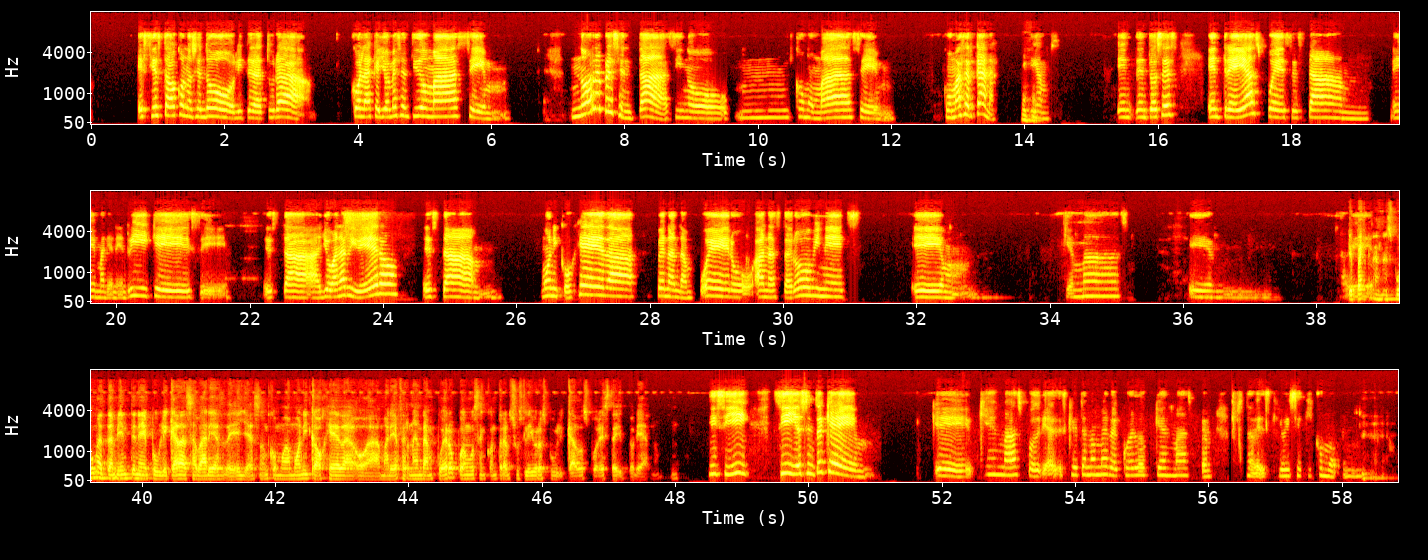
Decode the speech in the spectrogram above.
sí he estado conociendo literatura con la que yo me he sentido más, em, no representada, sino mm, como más, em, como más cercana, digamos. entonces, entre ellas, pues está mm, eh, Mariana Enríquez, eh, está Giovanna Rivero, está Mónica Ojeda, Fernanda Ampuero, Ana Starovinets, eh, ¿qué más? Eh, ¿Qué páginas de espuma también tiene publicadas a varias de ellas? Son como a Mónica Ojeda o a María Fernanda Ampuero. Podemos encontrar sus libros publicados por esta editorial, ¿no? Sí, sí, sí, yo siento que ¿quién más podría? Es que ahorita no me recuerdo quién más. Sabes que yo hice aquí como un,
